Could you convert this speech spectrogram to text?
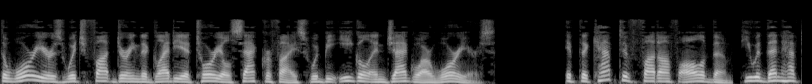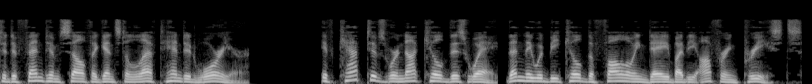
The warriors which fought during the gladiatorial sacrifice would be eagle and jaguar warriors. If the captive fought off all of them, he would then have to defend himself against a left-handed warrior. If captives were not killed this way, then they would be killed the following day by the offering priests.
